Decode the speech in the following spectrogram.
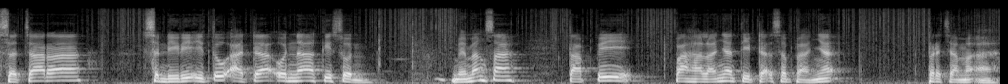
secara sendiri itu ada unakisun. Memang sah tapi pahalanya tidak sebanyak berjamaah.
